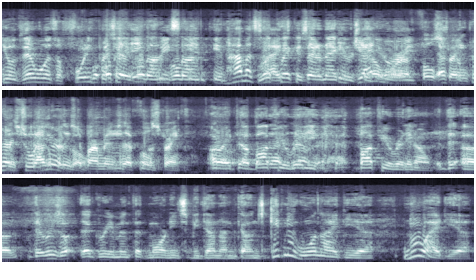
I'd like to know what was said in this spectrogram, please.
You know, there was a 40% Okay, hold on, increase hold on. in, in homicides Real quick, is that an in accurate statement? January full as strength. The compared to a Chicago year Police ago. Department is at full strength. All right, uh, Bob Fioretti. Bob Fioretti. You know. th- uh, there is a agreement that more needs to be done on guns. Give me one idea, new idea,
